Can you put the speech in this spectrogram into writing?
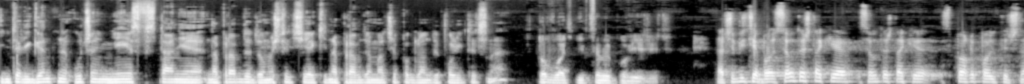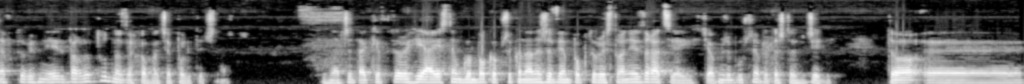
inteligentny uczeń nie jest w stanie naprawdę domyśleć się, jakie naprawdę macie poglądy polityczne? To właśnie chcemy powiedzieć. Znaczy widzicie, bo są też takie, są też takie spory polityczne, w których mnie jest bardzo trudno zachować apolityczność. To znaczy takie, w których ja jestem głęboko przekonany, że wiem, po której stronie jest racja i chciałbym, żeby uczniowie też to widzieli. To, e,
